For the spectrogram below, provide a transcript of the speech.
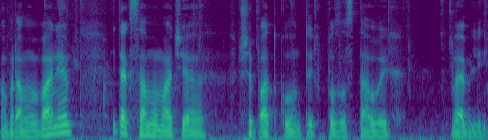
obramowanie. I tak samo macie w przypadku tych pozostałych mebli.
